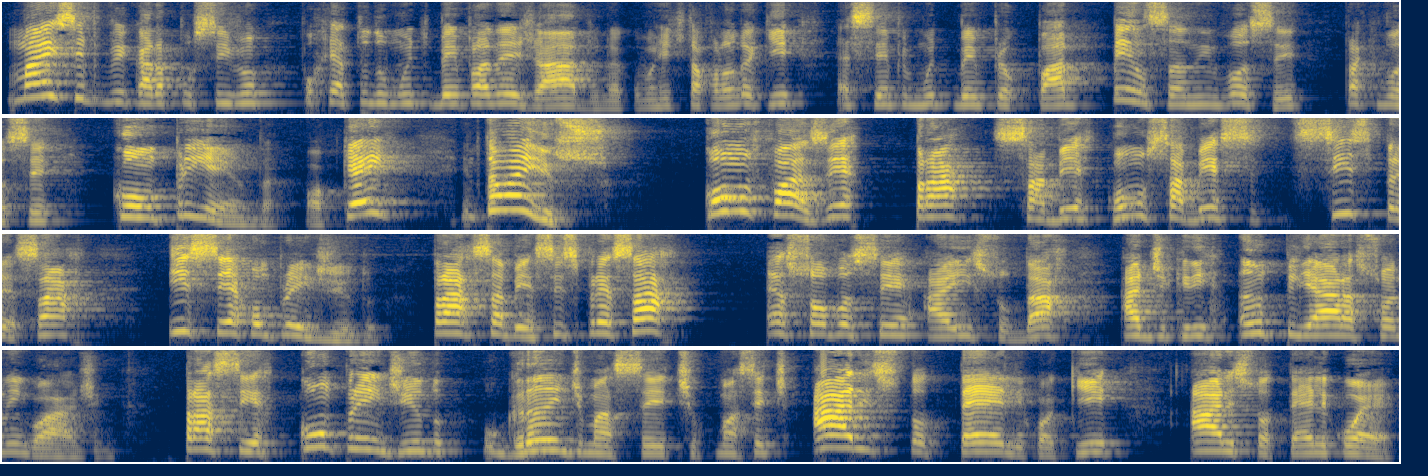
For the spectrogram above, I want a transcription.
mais simplificada possível, porque é tudo muito bem planejado, né? Como a gente está falando aqui, é sempre muito bem preocupado, pensando em você, para que você compreenda, ok? Então é isso. Como fazer para saber, como saber se, se expressar e ser compreendido? Para saber se expressar, é só você aí estudar, adquirir, ampliar a sua linguagem para ser compreendido o grande macete, o macete aristotélico aqui. Aristotélico é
